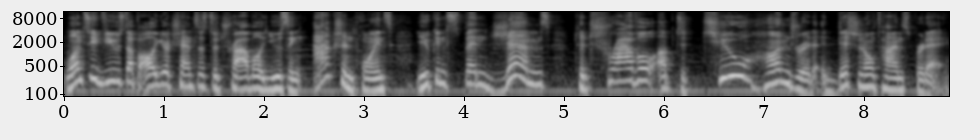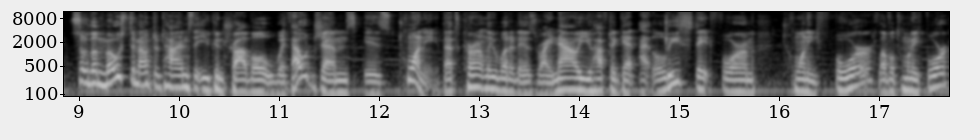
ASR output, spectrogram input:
once you've used up all your chances to travel using action points you can spend gems to travel up to 200 additional times per day. So the most amount of times that you can travel without gems is 20 that's currently what it is right now. You have to get at least state forum 24 level 24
